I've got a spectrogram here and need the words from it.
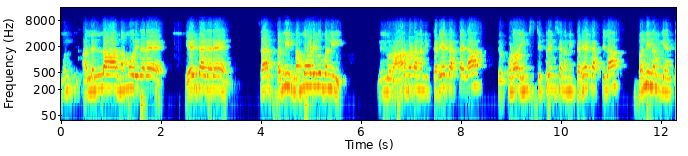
ಮುಂದ್, ಅಲ್ಲೆಲ್ಲಾ ನಮ್ಮವ್ರಿದಾರೆ, ಹೇಳ್ತಾ ಇದಾರೆ. ಸರ್, ಬನ್ನಿ ನಮ್ಮೋಡಿಗೂ ಬನ್ನಿ. ಇವ್ರ ಆರ್ಭಟ ನಮಗ್ ತಡೆಯಕ್ ಆಗ್ತಾ ಇಲ್ಲ. ಇವ್ರು ಕೊಡೋ ಹಿಂಸ್ ಚಿತ್ರಹಿಂಸೆ ನಮಗ್ ತಡೆಯಕ್ ಆಗ್ತಿಲ್ಲ. ಬನ್ನಿ ನಮಗೆ ಅಂತ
